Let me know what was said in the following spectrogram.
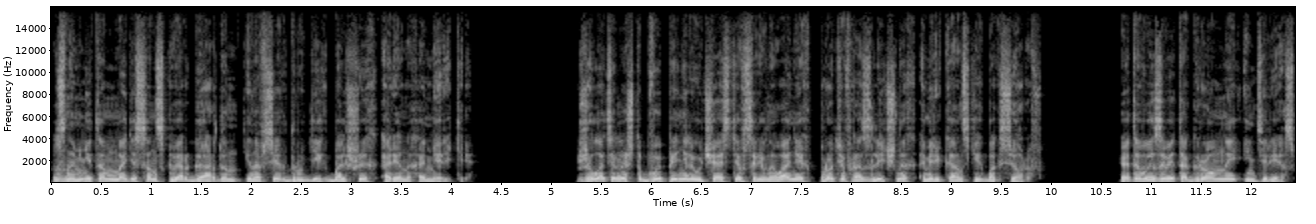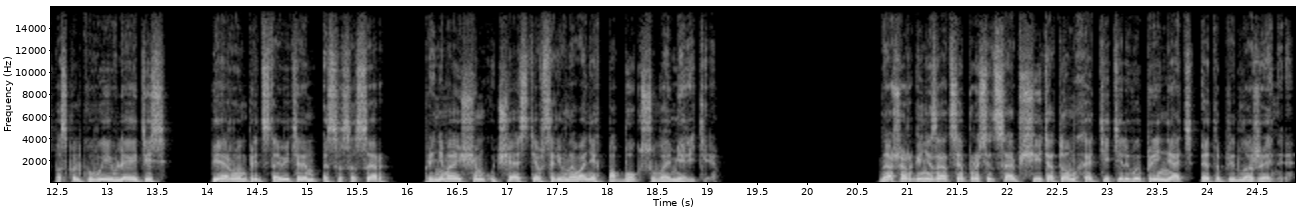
в знаменитом Мэдисон Сквер Гарден и на всех других больших аренах Америки. Желательно, чтобы вы приняли участие в соревнованиях против различных американских боксеров. Это вызовет огромный интерес, поскольку вы являетесь первым представителем СССР, принимающим участие в соревнованиях по боксу в Америке. Наша организация просит сообщить о том, хотите ли вы принять это предложение.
